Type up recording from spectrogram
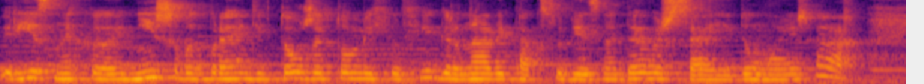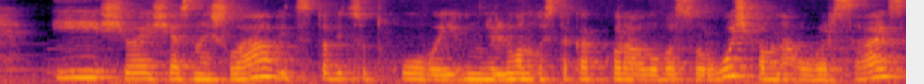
різних е, нішевих брендів, то вже Tommy Hilfiger навіть так собі знайдивишся і думаєш, ах. І що я ще знайшла від 100% льон, ось така коралова сорочка, вона оверсайз.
